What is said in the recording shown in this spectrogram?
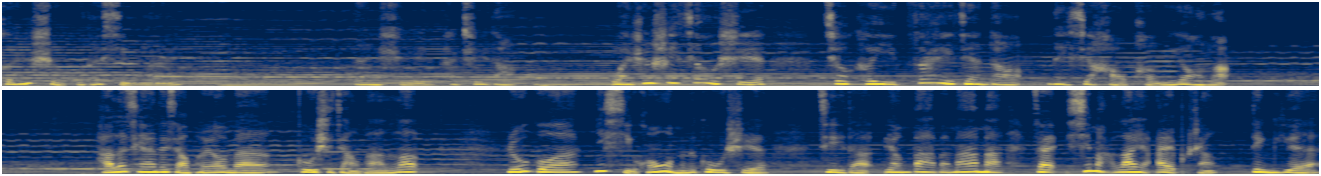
很舍不得醒来，但是他知道，晚上睡觉时。就可以再见到那些好朋友了。好了，亲爱的小朋友们，故事讲完了。如果你喜欢我们的故事，记得让爸爸妈妈在喜马拉雅 APP 上订阅《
